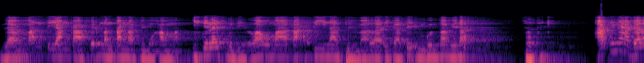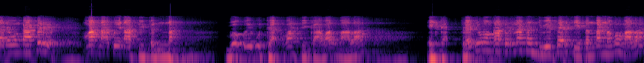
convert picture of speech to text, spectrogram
Zaman tiang kafir tentang Nabi Muhammad. Istilahnya seperti lauma ta'tina bil malaikati ingkunta minas sedikit. Artinya adalah wong kafir, mat nak kue nabi tenang. Mbok kue ku dakwah dikawal malah ikat. Berarti wong kafir lah kan dua versi tentang nopo malah.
